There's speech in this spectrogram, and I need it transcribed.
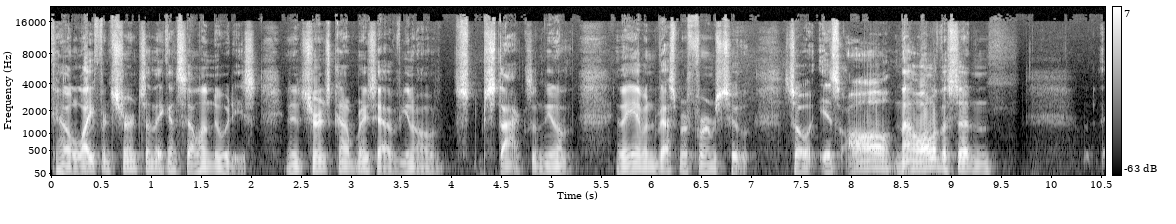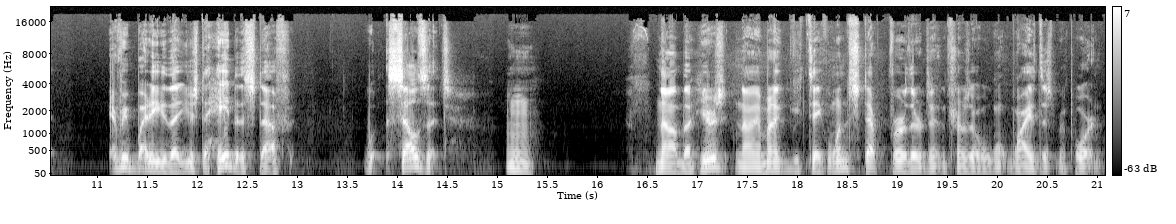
can sell life insurance and they can sell annuities. And insurance companies have, you know, stocks and, you know, they have investment firms too. So it's all, now all of a sudden, everybody that used to hate this stuff w- sells it. Hmm. Now the here's now I'm going to take one step further to- in terms of why is this important,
